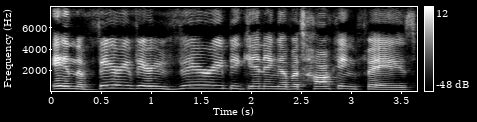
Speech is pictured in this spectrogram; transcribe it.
in the very, very, very beginning of a talking phase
